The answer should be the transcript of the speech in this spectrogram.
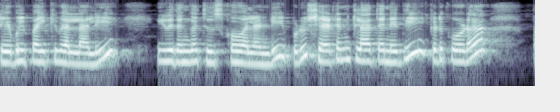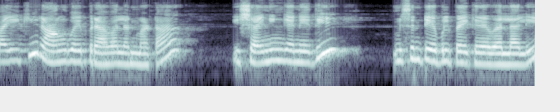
టేబుల్ పైకి వెళ్ళాలి. ఈ విధంగా చూసుకోవాలండి. ఇప్పుడు షర్టన్ క్లాత్ అనేది ఇక్కడ కూడా పైకి రాంగ్ వైపు రావాలన్నమాట. ఈ షైనింగ్ అనేది మిషన్ టేబుల్ పైకి వెళ్ళాలి.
